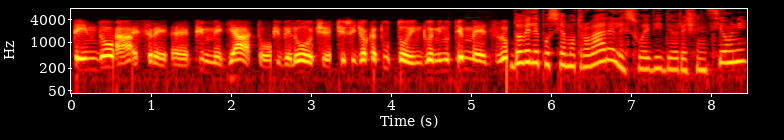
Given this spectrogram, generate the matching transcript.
Tendo a essere eh, più immediato, più veloce. Ci si gioca tutto in due minuti e mezzo. Dove le possiamo trovare le sue video recensioni?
